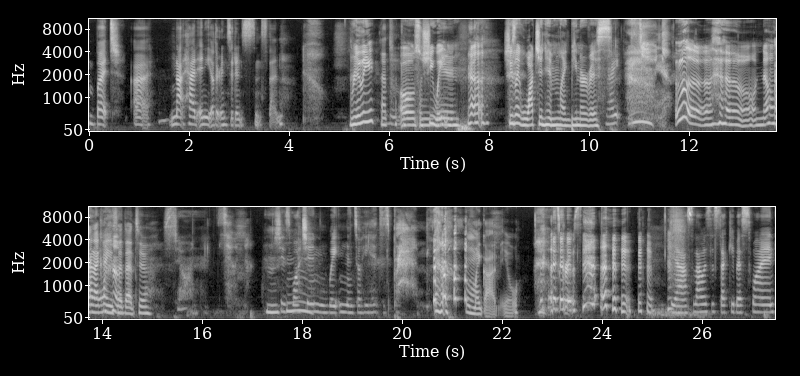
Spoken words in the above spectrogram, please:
but uh, not had any other incidents since then. Really? That's Oh, so she waiting. She's like watching him like be nervous. Right? Ugh. Oh, no. I like how you said that too. Soon. She's mm-hmm. watching and waiting until he hits his prime. Oh my god, ew. That's gross. Yeah, so that was the succubus one.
